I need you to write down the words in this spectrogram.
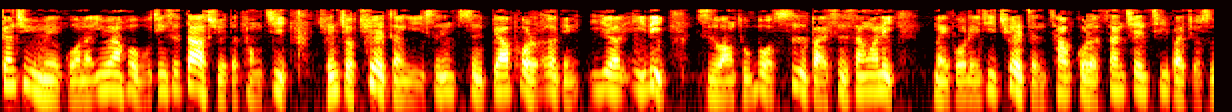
根据美国呢，约翰霍普金斯大学的统计，全球确诊已经是飙破了二点一二亿例，死亡突破四百四十三万例。美国累计确诊超过了三千七百九十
